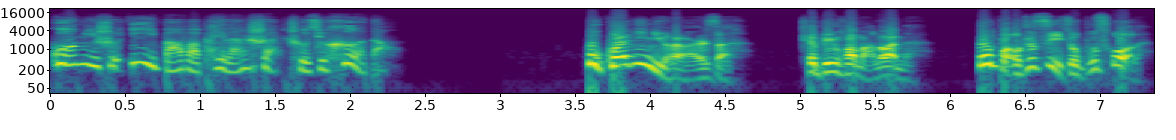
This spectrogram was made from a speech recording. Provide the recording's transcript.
郭秘书一把把佩兰甩出去，喝道：“不管你女儿儿子，这兵荒马乱的，能保住自己就不错了。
